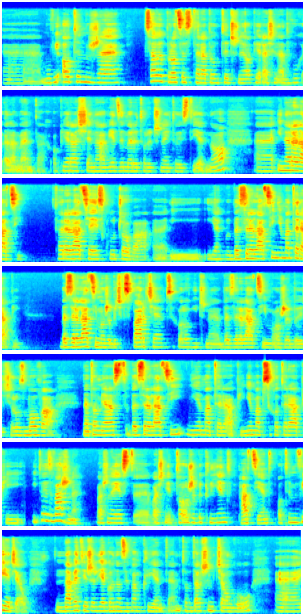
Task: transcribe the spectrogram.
E, mówi o tym, że Cały proces terapeutyczny opiera się na dwóch elementach. Opiera się na wiedzy merytorycznej, to jest jedno, e, i na relacji. Ta relacja jest kluczowa e, i, i jakby bez relacji nie ma terapii. Bez relacji może być wsparcie psychologiczne, bez relacji może być rozmowa, natomiast bez relacji nie ma terapii, nie ma psychoterapii i to jest ważne. Ważne jest e, właśnie to, żeby klient, pacjent o tym wiedział. Nawet jeżeli ja go nazywam klientem, to w dalszym ciągu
